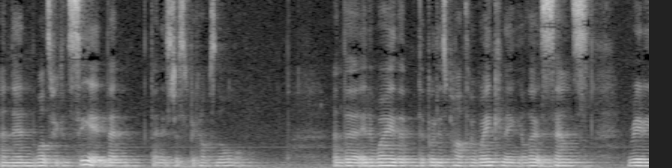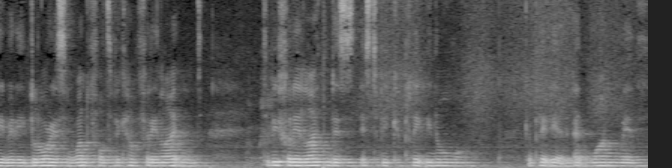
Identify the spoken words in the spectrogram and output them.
And then once we can see it, then, then it just becomes normal. And the, in a way, the, the Buddha's path of awakening, although it sounds really, really glorious and wonderful to become fully enlightened, to be fully enlightened is, is to be completely normal, completely at, at one with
